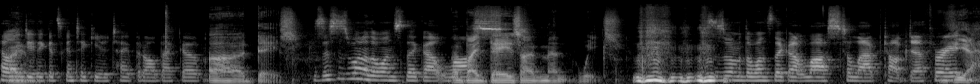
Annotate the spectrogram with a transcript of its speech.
How long I do you think it's gonna take you to type it all back up? Uh, days. Because this is one of the ones that got And by lost. days, I meant weeks. This is one of the ones that got lost to laptop death, right? Yeah,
